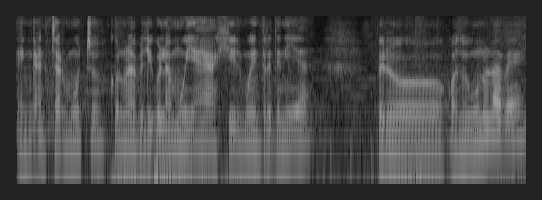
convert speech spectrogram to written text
enganchar mucho con una película muy ágil, muy entretenida, pero cuando uno la ve,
